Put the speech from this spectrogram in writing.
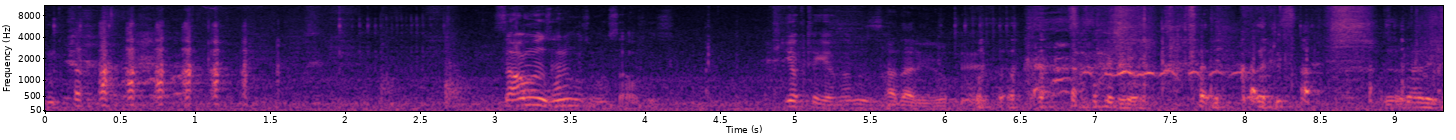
싸우면서 하는 거죠 뭐 싸우면서 티격태격 하면서 사다리로 네. 사다리 사다리로.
